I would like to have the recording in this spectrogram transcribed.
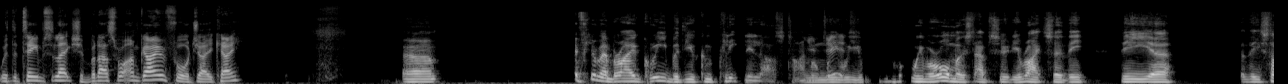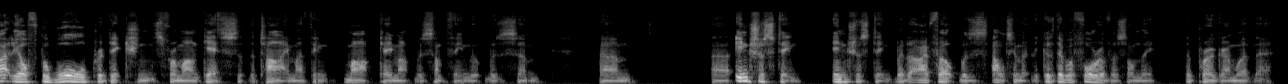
with the team selection, but that's what I'm going for, JK. Um, if you remember, I agreed with you completely last time, You and did. we, we we were almost absolutely right. So the the uh, the slightly off the wall predictions from our guests at the time, I think Mark came up with something that was um, um, uh, interesting, interesting, but I felt was ultimately because there were four of us on the the program, weren't there?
